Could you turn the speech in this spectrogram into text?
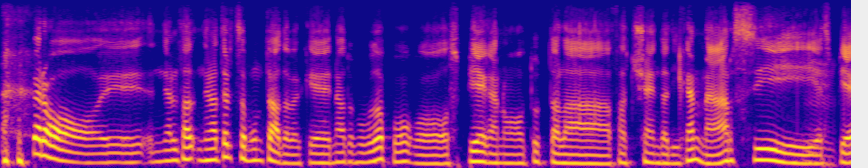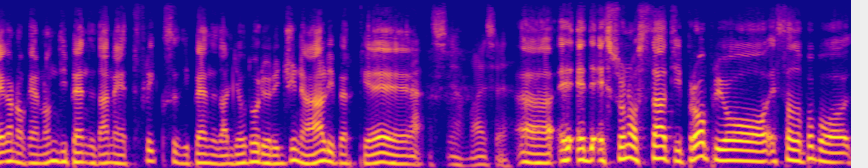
Però eh, nella, nella terza puntata, perché è nato proprio da poco, spiegano tutta la faccenda di Cannarsi Mm. e spiegano che non dipende da Netflix, dipende dagli autori originali perché Eh, sì, sì. Uh, e, e sono stati proprio, è stato proprio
